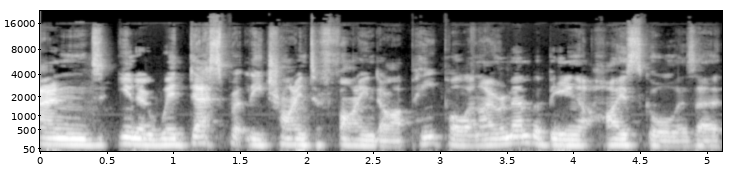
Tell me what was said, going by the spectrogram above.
and you know we're desperately trying to find our people. And i remember being at high school as a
